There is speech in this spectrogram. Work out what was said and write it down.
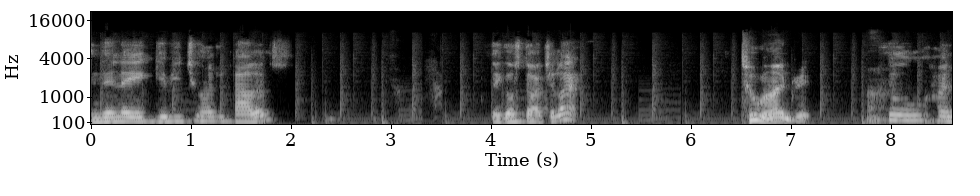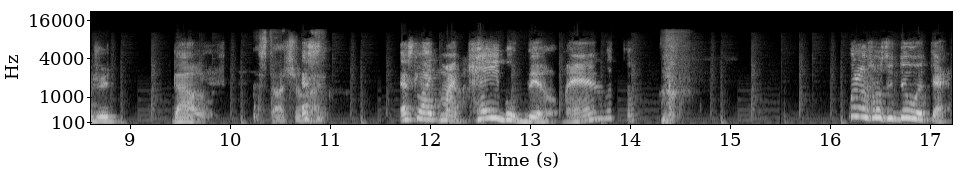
and then they give you two hundred dollars. They go start your life. 200. Two hundred dollars. Let's start your That's life. that's like my cable bill, man. What the? what am I supposed to do with that?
